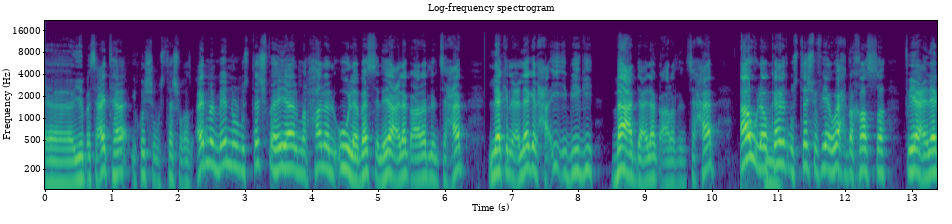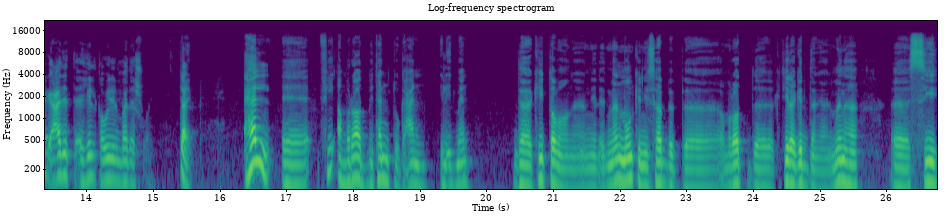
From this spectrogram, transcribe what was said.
آه، يبقى ساعتها يخش مستشفى غصب. علما بانه المستشفى هي المرحلة الأولى بس اللي هي علاج أعراض الانسحاب لكن العلاج الحقيقي بيجي بعد علاج أعراض الانسحاب أو لو. كانت مستشفى فيها وحدة خاصة فيها علاج إعادة تأهيل طويل المدى شوية. طيب. هل آه، في أمراض بتنتج عن الإدمان؟ ده أكيد طبعا يعني الإدمان ممكن يسبب آه، أمراض آه، كتيرة جدا يعني منها السي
